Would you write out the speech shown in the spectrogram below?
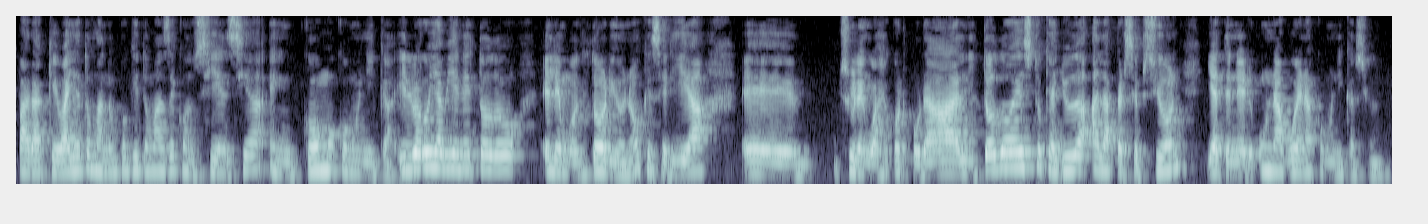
para que vaya tomando un poquito más de conciencia en cómo comunica. Y luego ya viene todo el envoltorio, ¿no? Que sería eh, su lenguaje corporal y todo esto que ayuda a la percepción y a tener una buena comunicación.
